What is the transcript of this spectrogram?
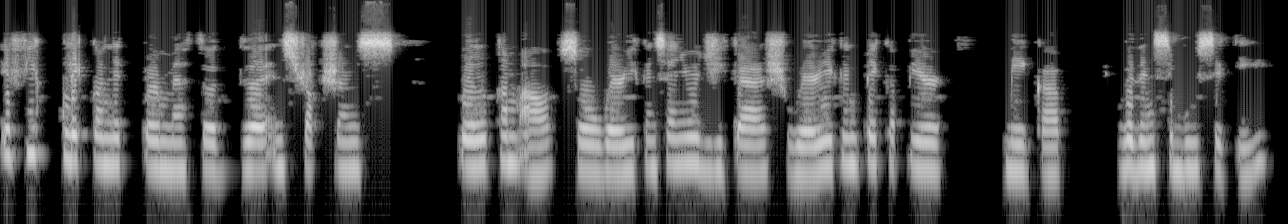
If you click on it per method, the instructions will come out. So where you can send your GCash, where you can pick up your makeup within Cebu City,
